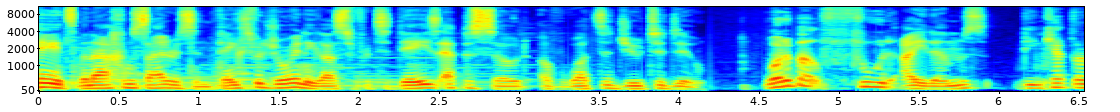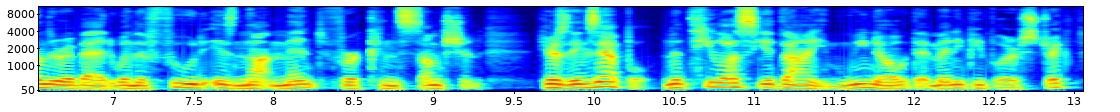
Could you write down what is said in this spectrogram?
Hey, it's Menachem Siderson. Thanks for joining us for today's episode of What's a Jew to Do. What about food items being kept under a bed when the food is not meant for consumption? Here's an example Natilas Yadayim. We know that many people are strict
